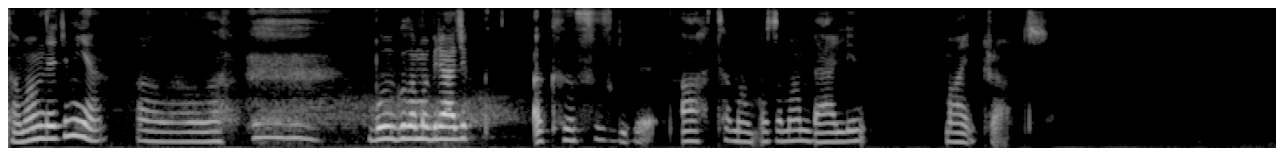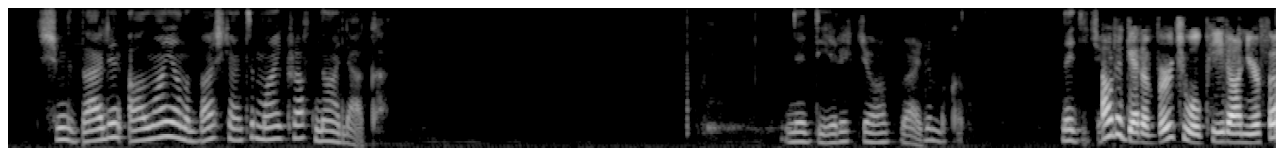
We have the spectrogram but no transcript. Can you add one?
Tamam dedim ya. Allah Allah. Bu uygulama birazcık akılsız gibi. Ah tamam o zaman Berlin Minecraft. Şimdi Berlin Almanya'nın başkenti Minecraft ne alaka? Ne diyerek cevap verdim bakalım. Ne diyecek? How to get a virtual pet on your phone.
